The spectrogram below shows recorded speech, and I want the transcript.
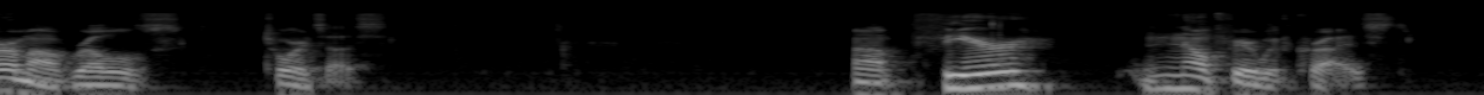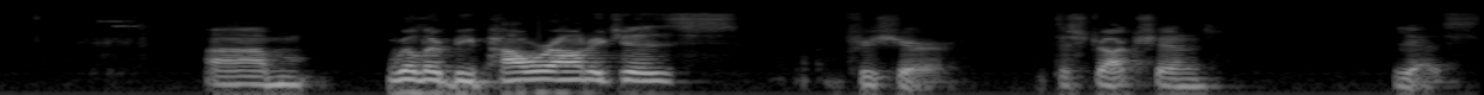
Irma rolls towards us. Uh, fear, no fear with Christ. Um, will there be power outages? For sure. Destruction? Yes.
